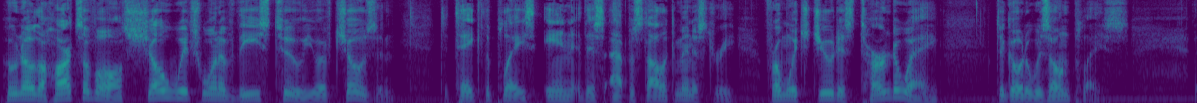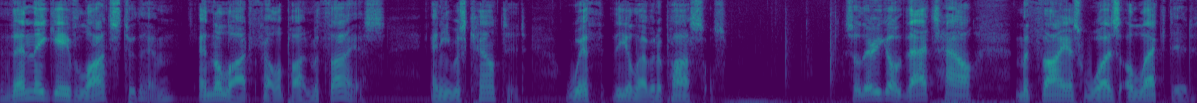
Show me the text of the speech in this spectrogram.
who know the hearts of all, show which one of these two you have chosen to take the place in this apostolic ministry from which Judas turned away to go to his own place. Then they gave lots to them, and the lot fell upon Matthias, and he was counted with the eleven apostles. So there you go. That's how Matthias was elected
